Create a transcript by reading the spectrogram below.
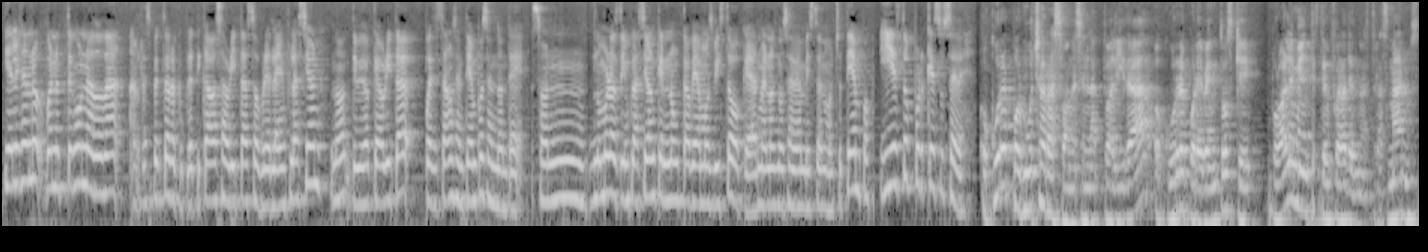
Y Alejandro, bueno, tengo una duda al respecto de lo que platicabas ahorita sobre la inflación, ¿no? Debido a que ahorita pues estamos en tiempos en donde son números de inflación que nunca habíamos visto o que al menos no se habían visto en mucho tiempo. ¿Y esto por qué sucede? Ocurre por muchas razones. En la actualidad ocurre por eventos que probablemente estén fuera de nuestras manos.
